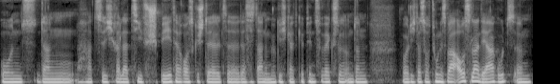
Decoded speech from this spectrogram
Und dann hat sich relativ spät herausgestellt, äh, dass es da eine Möglichkeit gibt, hinzuwechseln. Und dann wollte ich das auch tun. Es war Ausland, ja gut. Ähm,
